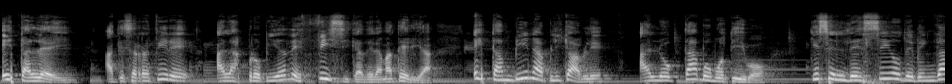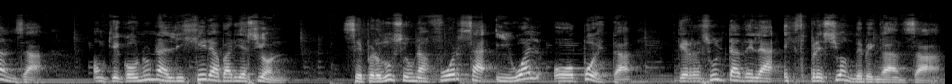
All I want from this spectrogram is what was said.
Esta ley, a que se refiere a las propiedades físicas de la materia, es también aplicable al octavo motivo, que es el deseo de venganza, aunque con una ligera variación, se produce una fuerza igual o opuesta que resulta de la expresión de venganza.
